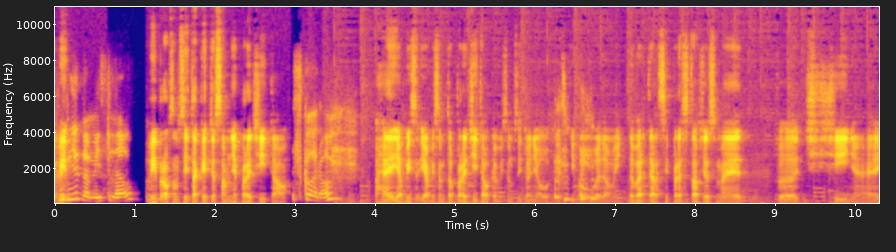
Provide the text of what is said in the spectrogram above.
Vy... nedomyslel. vybral som si také, čo som neprečítal. Skoro. Hej, ja by, ja by som to prečítal, keby som si to neu- nestihol uvedomiť. Dobre, teraz si predstav, že sme v Číne, hej?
